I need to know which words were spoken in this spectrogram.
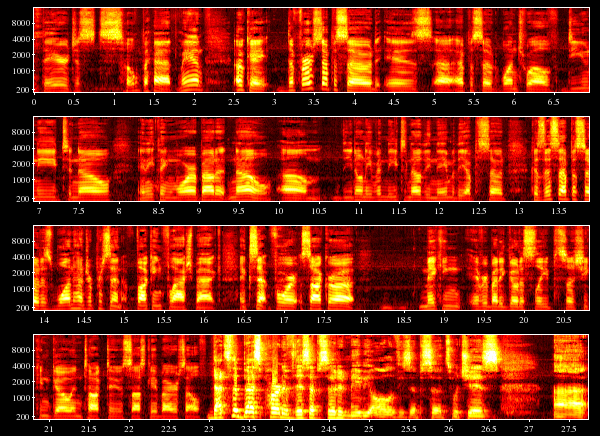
They're just so bad. Man, okay, the first episode is uh, episode 112. Do you need to know anything more about it? No. Um, you don't even need to know the name of the episode because this episode is 100% a fucking flashback, except for Sakura making everybody go to sleep so she can go and talk to Sasuke by herself. That's the best part of this episode and maybe all of these episodes, which is uh,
